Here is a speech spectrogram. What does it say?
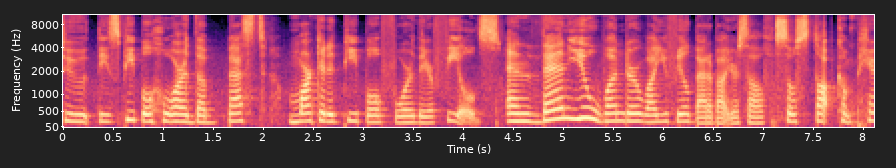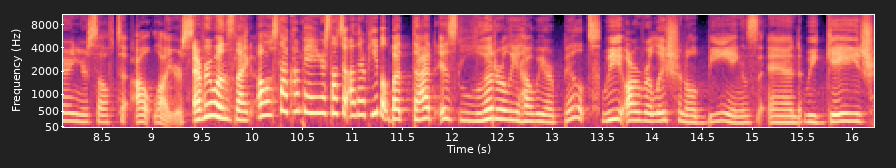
to these people who are the best marketed people for their fields. And then you wonder why you feel bad about yourself. So stop comparing yourself to outliers. Everyone's like, oh, Stop comparing yourself to other people. but that is literally how we are built. We are relational beings and we gauge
